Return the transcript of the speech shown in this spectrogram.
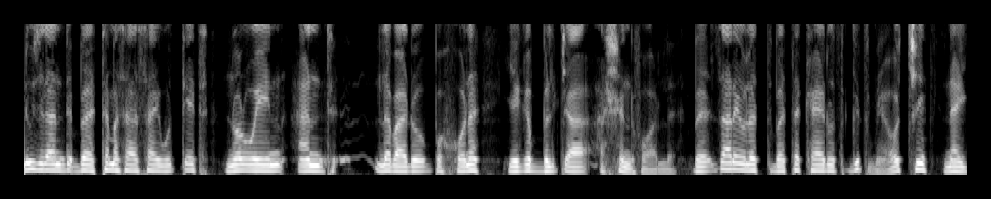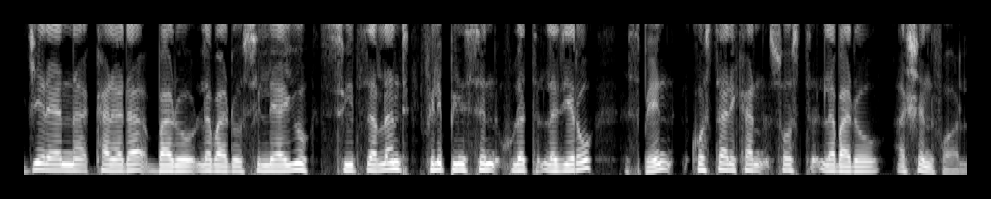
ኒውዚላንድ በተመሳሳይ ውጤት ኖርዌይን አንድ ለባዶ በሆነ የግብ ብልጫ አሸንፈዋል። በዛሬ ዕለት በተካሄዱት ግጥሚያዎች ናይጄሪያና ካናዳ ባዶ ለባዶ ሲለያዩ፣ ስዊትዘርላንድ ፊሊፒንስን ሁለት ለዜሮ፣ ስፔን ኮስታሪካን ሦስት ለባዶ አሸንፈዋል።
